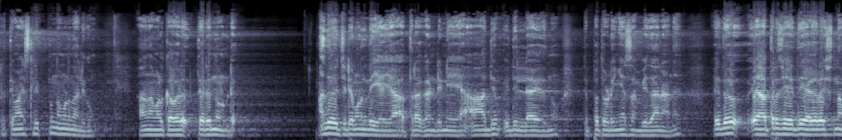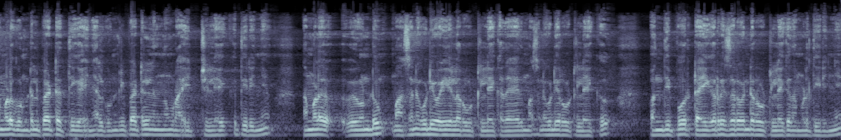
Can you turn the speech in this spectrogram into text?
കൃത്യമായ സ്ലിപ്പും നമ്മൾ നൽകും. അത് നമ്മൾക്ക് അവർ തരുന്നുണ്ട്. അത് വെച്ചിട്ട് നമ്മൾ എന്ത് ചെയ്യുക യാത്ര കണ്ടിന്യൂ ചെയ്യുക ആദ്യം ഇതില്ലായിരുന്നു. ഇതിപ്പോൾ തുടങ്ങിയ സംവിധാനമാണ് ഇത് യാത്ര ചെയ്ത് ഏകദേശം നമ്മൾ ഗുണ്ടൽപേട്ട എത്തിക്കഴിഞ്ഞാൽ ഗുണ്ടൽപേട്ടയിൽ നിന്നും റൈറ്റിലേക്ക് തിരിഞ്ഞ് നമ്മൾ വീണ്ടും മസനഗുടി വഴിയുള്ള റൂട്ടിലേക്ക് അതായത് മസനഗുടി റൂട്ടിലേക്ക് ബന്ദിപ്പൂർ ടൈഗർ റിസർവിന്റെ റൂട്ടിലേക്ക് നമ്മൾ തിരിഞ്ഞ്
